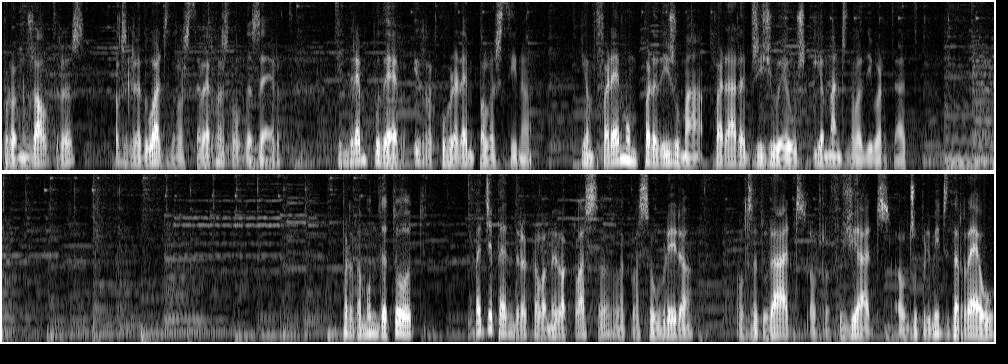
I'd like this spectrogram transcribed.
Però nosaltres, els graduats de les tavernes del desert, tindrem poder i recobrarem Palestina i en farem un paradís humà per àrabs i jueus i amants de la llibertat. Per damunt de tot, vaig aprendre que la meva classe, la classe obrera, els aturats, els refugiats, els oprimits d'arreu,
